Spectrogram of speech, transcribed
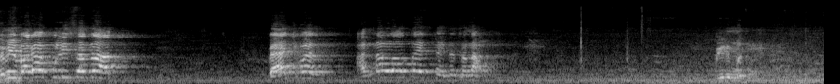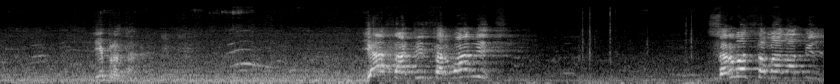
तुम्ही बघा पोलिसांना. बॅचवर आडनाव लावता येत नाही त्याचं नाव. बीडमध्ये. ही प्रथा. यासाठी सर्वांनीच सर्व समाजातील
